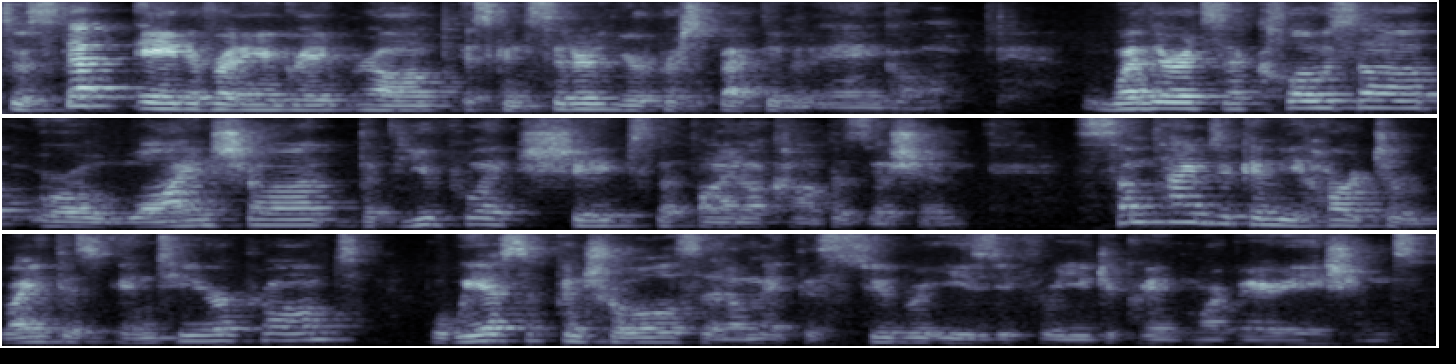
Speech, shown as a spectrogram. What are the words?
So step eight of writing a great prompt is consider your perspective and angle. Whether it's a close-up or a wide shot, the viewpoint shapes the final composition. Sometimes it can be hard to write this into your prompt, but we have some controls that'll make this super easy for you to create more variations.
